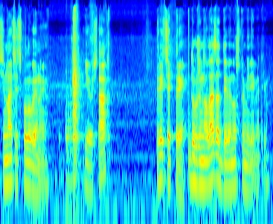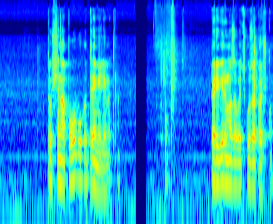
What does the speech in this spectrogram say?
17,5. І ось так. 33. Довжина леза 90 мм. Товщина по обуху 3 мм. Перевіримо заводську заточку.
